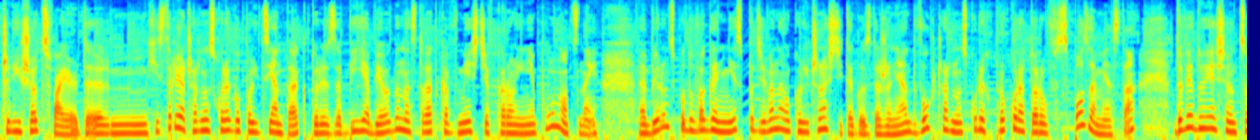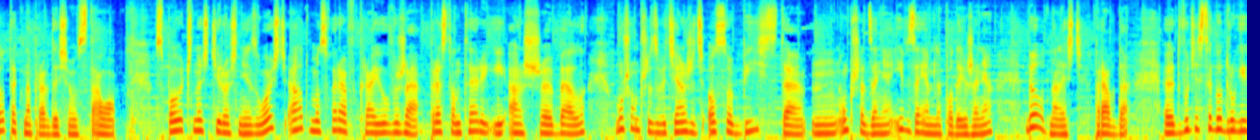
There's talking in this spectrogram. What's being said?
czyli Shots Fired. Historia czarnoskórego policjanta, który zabija białego nastolatka w mieście w Karolinie Północnej. E, biorąc pod uwagę niespodziewane okoliczności tego zdarzenia, dwóch czarnoskórych prokuratorów spoza miasta dowiaduje się, co tak naprawdę się stało. W społeczności rośnie złość, a atmosfera w kraju wrze. Preston Terry i Ash Bell muszą przezwyciężyć osobiste uprzedzenia i wzajemne podejrzenia, by odnaleźć prawdę. 22 e,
